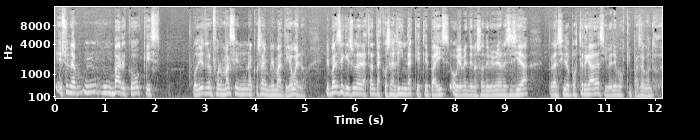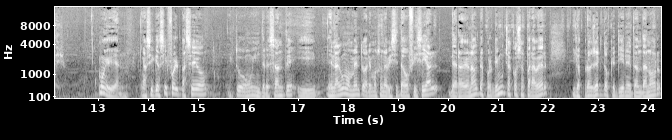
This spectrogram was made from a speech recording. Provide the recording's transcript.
es una- un, un barco que es podría transformarse en una cosa emblemática. Bueno, me parece que es una de las tantas cosas lindas que este país, obviamente no son de primera necesidad, pero han sido postergadas y veremos qué pasa con todo ello. Muy bien. Así que así fue el paseo. Estuvo muy interesante y en algún momento haremos una visita oficial de Radionautas porque hay muchas cosas para ver y los proyectos que tiene Tandanor,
